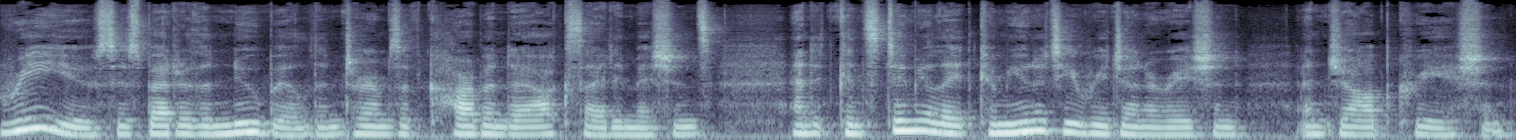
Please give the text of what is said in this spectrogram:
Reuse is better than new build in terms of carbon dioxide emissions, and it can stimulate community regeneration and job creation.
